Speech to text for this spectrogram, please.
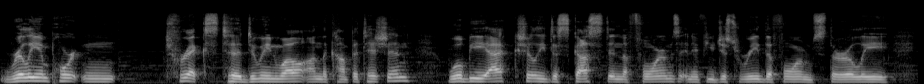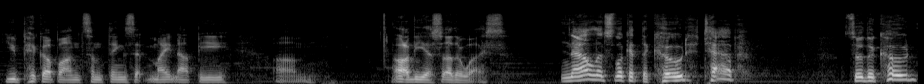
really important tricks to doing well on the competition will be actually discussed in the forums. And if you just read the forums thoroughly, you'd pick up on some things that might not be um, obvious otherwise. Now let's look at the code tab. So the code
